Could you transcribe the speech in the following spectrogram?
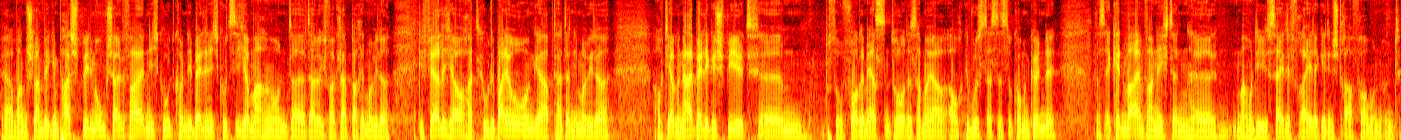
ja, waren schlampig im Passspiel, im Umschaltverhalten nicht gut, konnten die Bälle nicht gut sicher machen und äh, dadurch war Gladbach immer wieder gefährlich auch, hat gute Balleroberungen gehabt, hat dann immer wieder auch Diagonalbälle gespielt, ähm, so vor dem ersten Tor, das haben wir ja auch gewusst, dass das so kommen könnte. Das erkennen wir einfach nicht, dann äh, machen wir die Seite frei, der geht in den Strafraum und, und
